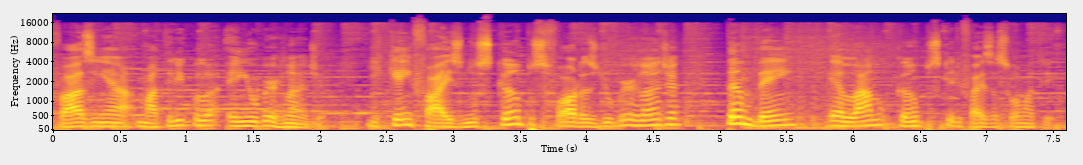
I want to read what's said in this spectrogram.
fazem a matrícula em Uberlândia e quem faz nos campos fora de Uberlândia também é lá no campus que ele faz a sua matrícula.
